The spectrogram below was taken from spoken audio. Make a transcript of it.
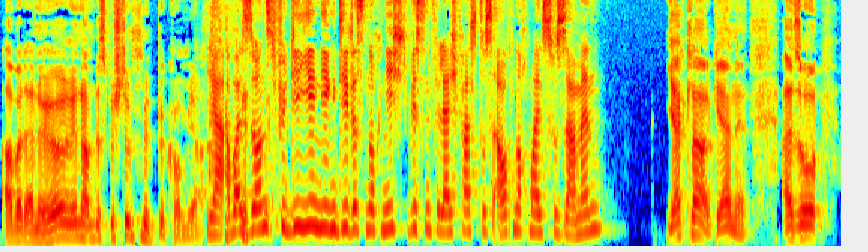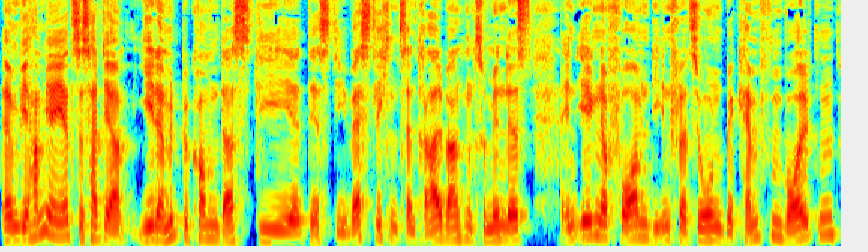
aber deine Hörerinnen haben das bestimmt mitbekommen, ja. Ja, aber sonst für diejenigen, die das noch nicht wissen, vielleicht fasst du es auch noch mal zusammen. Ja, klar, gerne. Also ähm, wir haben ja jetzt, das hat ja jeder mitbekommen, dass die, dass die westlichen Zentralbanken zumindest in irgendeiner Form die Inflation bekämpfen wollten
